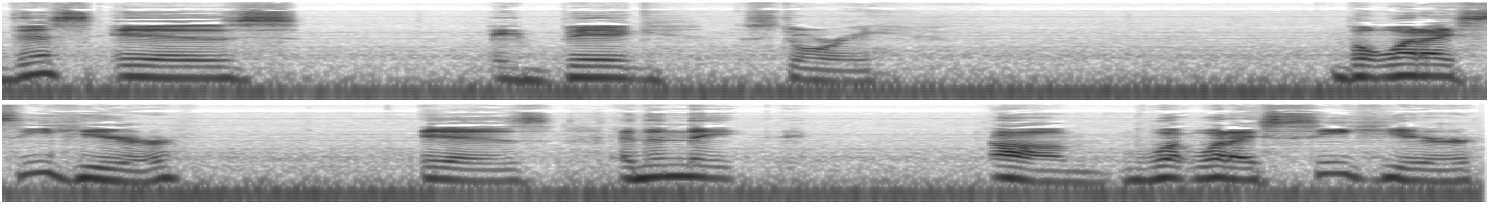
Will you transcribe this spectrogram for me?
this is a big story. But what I see here is, and then they, um, what what I see here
